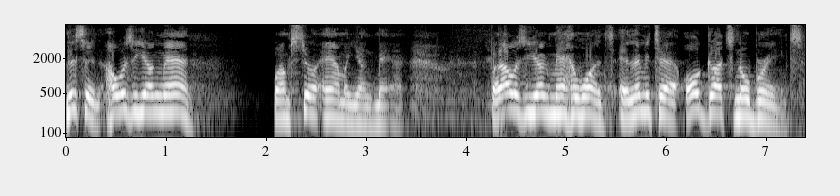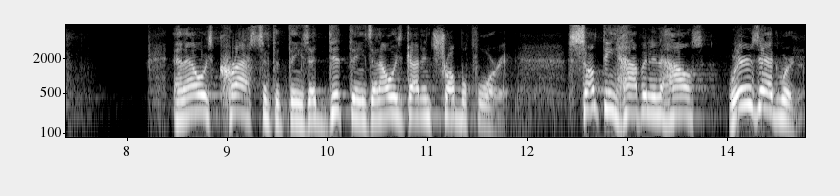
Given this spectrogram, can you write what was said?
Listen, I was a young man. Well, I'm still am a young man. But I was a young man once, and let me tell you, all guts, no brains. And I always crashed into things. I did things, and I always got in trouble for it. Something happened in the house. Where's Edward?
